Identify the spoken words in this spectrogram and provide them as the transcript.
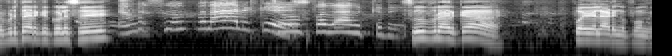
எப்படித்தான் இருக்கு கொலுசு? சூப்பரா இருக்குது. சூப்பரா இருக்கா? போய் விளையாடுங்க போங்க.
